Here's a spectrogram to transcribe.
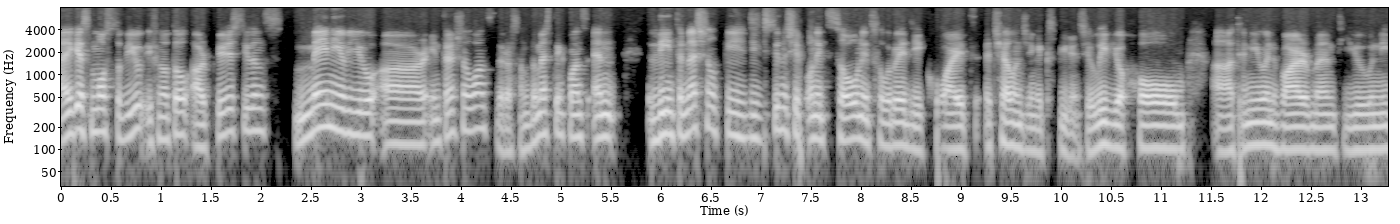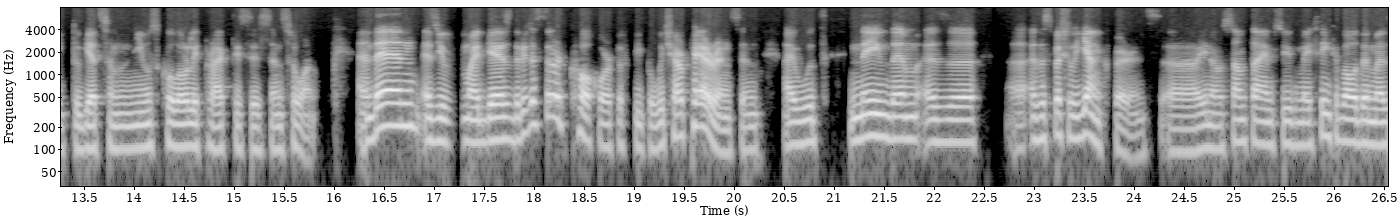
I guess most of you, if not all, are PhD students. Many of you are international ones. There are some domestic ones. And the international PhD studentship on its own, it's already quite a challenging experience. You leave your home uh, to a new environment. You need to get some new scholarly practices and so on. And then, as you might guess, there is a third cohort of people, which are parents. And I would name them as a uh, as especially young parents. Uh, you know, sometimes you may think about them as,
